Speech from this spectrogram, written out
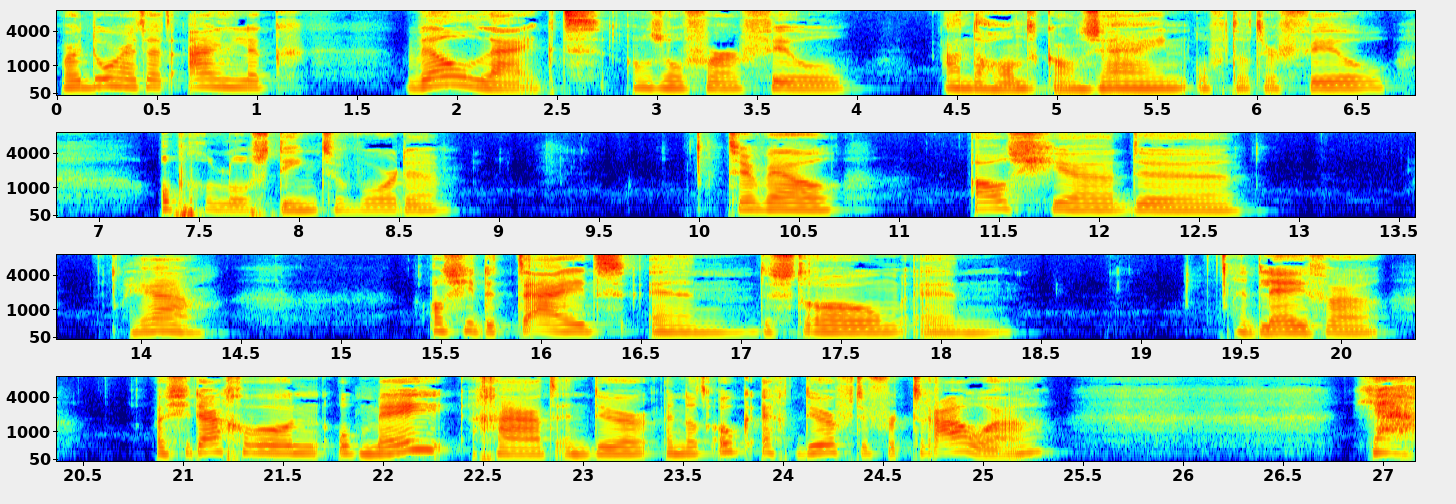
waardoor het uiteindelijk wel lijkt alsof er veel aan de hand kan zijn of dat er veel opgelost dient te worden. Terwijl als je de, ja, als je de tijd en de stroom en het leven, als je daar gewoon op meegaat en, en dat ook echt durft te vertrouwen, ja,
